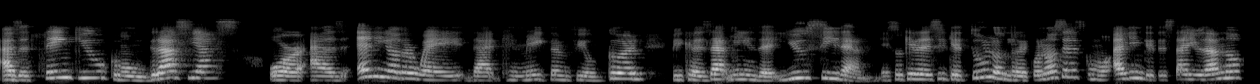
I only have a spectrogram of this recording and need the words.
as a thank you, como un gracias, or as any other way that can make them feel good because that means that you see them. Eso quiere decir que tú los reconoces como alguien que te está ayudando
